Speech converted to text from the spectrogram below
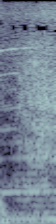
Yeah.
